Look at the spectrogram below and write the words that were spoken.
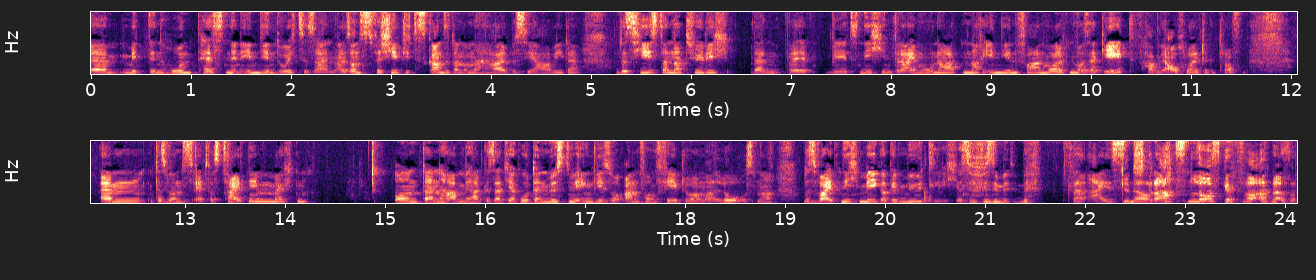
ähm, mit den hohen Pässen in Indien durch zu sein, weil sonst verschiebt sich das Ganze dann um ein halbes Jahr wieder. Und das hieß dann natürlich, weil, weil wir jetzt nicht in drei Monaten nach Indien fahren wollten, was ja geht, haben wir auch Leute getroffen, ähm, dass wir uns etwas Zeit nehmen möchten. Und dann haben wir halt gesagt, ja gut, dann müssten wir irgendwie so Anfang Februar mal los. Ne? Und das war jetzt nicht mega gemütlich. Also wir sind mit, vereisten genau. Straßen losgefahren. Also,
